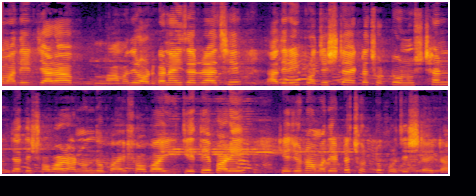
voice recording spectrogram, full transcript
আমাদের যারা আমাদের অর্গানাইজাররা আছে তাদের এই প্রচেষ্টা একটা ছোট্ট অনুষ্ঠান যাতে সবার আনন্দ পায় সবাই যেতে পারে সেজন্য আমাদের একটা ছোট্ট প্রচেষ্টা এটা।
